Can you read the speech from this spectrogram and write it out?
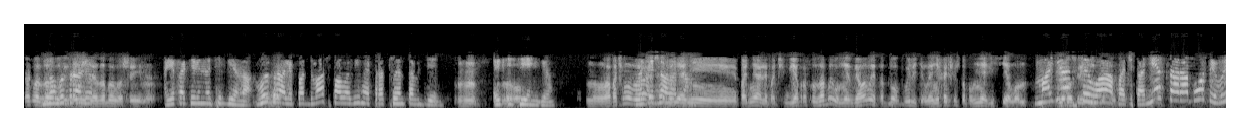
Как вас Ну, зовут? вы брали- Извините, я забыл ваше имя. Екатерина Сергеевна, вы брали по 2,5% в день Мгм. эти Ну. деньги. Ну, а почему вы раньше меня там. не подняли? Почему? Я просто забыл, у меня из головы этот долг вылетел. Я не хочу, чтобы у меня висел он. Моя ты лапочка, место работы вы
